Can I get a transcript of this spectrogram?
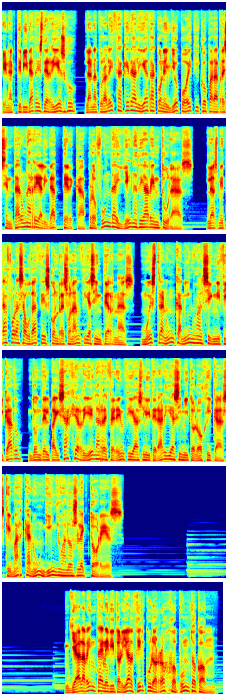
En actividades de riesgo, la naturaleza queda aliada con el yo poético para presentar una realidad terca, profunda y llena de aventuras. Las metáforas audaces con resonancias internas muestran un camino al significado donde el paisaje riela referencias literarias y mitológicas que marcan un guiño a los lectores. Ya a la venta en editorialcirculorrojo.com.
